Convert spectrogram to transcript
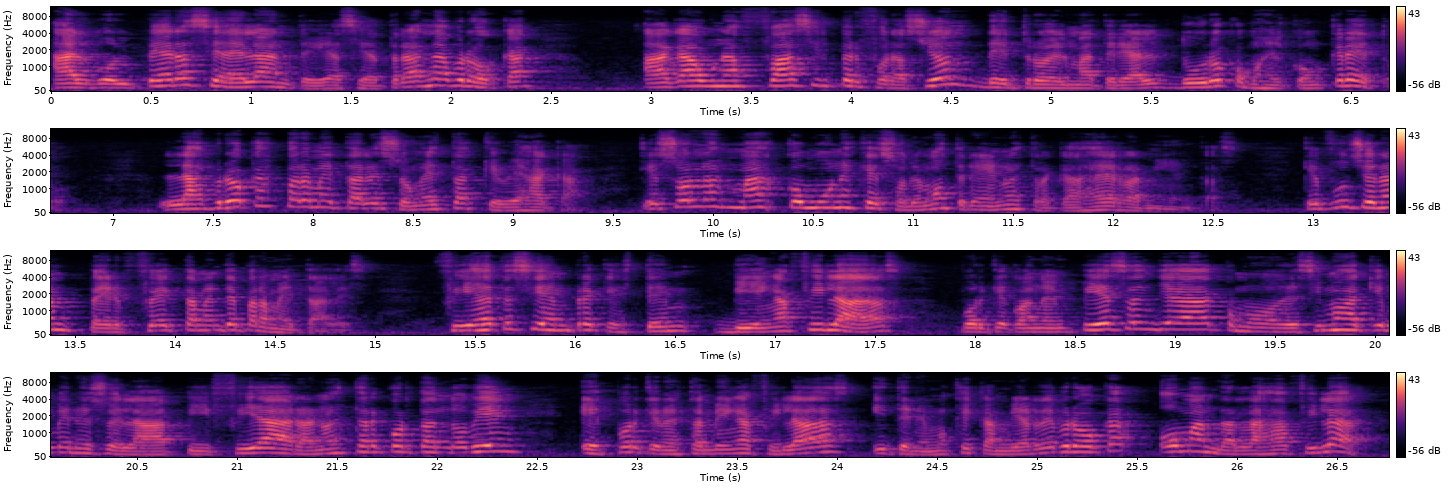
al golpear hacia adelante y hacia atrás la broca, haga una fácil perforación dentro del material duro como es el concreto. Las brocas para metales son estas que ves acá que son las más comunes que solemos tener en nuestra caja de herramientas, que funcionan perfectamente para metales. Fíjate siempre que estén bien afiladas, porque cuando empiezan ya, como decimos aquí en Venezuela, a pifiar, a no estar cortando bien, es porque no están bien afiladas y tenemos que cambiar de broca o mandarlas a afilar.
